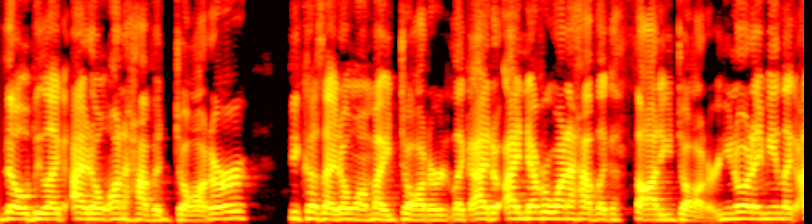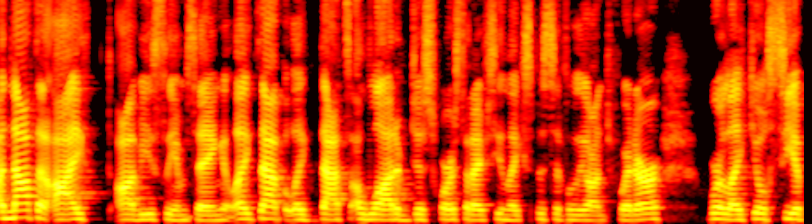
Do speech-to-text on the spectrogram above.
they'll be like i don't want to have a daughter because I don't want my daughter like I I never want to have like a thoughty daughter. You know what I mean? Like uh, not that I obviously am saying it like that, but like that's a lot of discourse that I've seen like specifically on Twitter where like you'll see a,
